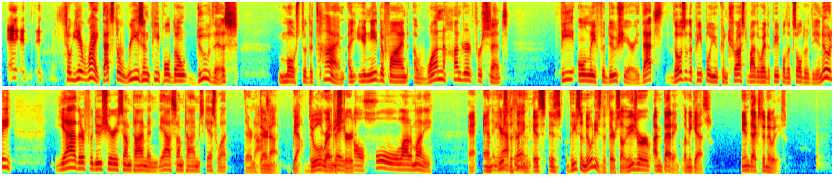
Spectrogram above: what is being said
and it, it, so you're right that's the reason people don't do this most of the time Uh, you need to find a 100% fee only fiduciary that's those are the people you can trust by the way the people that sold her the annuity yeah, they're fiduciary sometime, and yeah, sometimes guess what? They're not. They're not. Yeah, dual They made registered. a whole lot of money. And, in an here's the thing: is is these annuities that they're selling? These were, I'm betting. Let me guess, indexed annuities.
